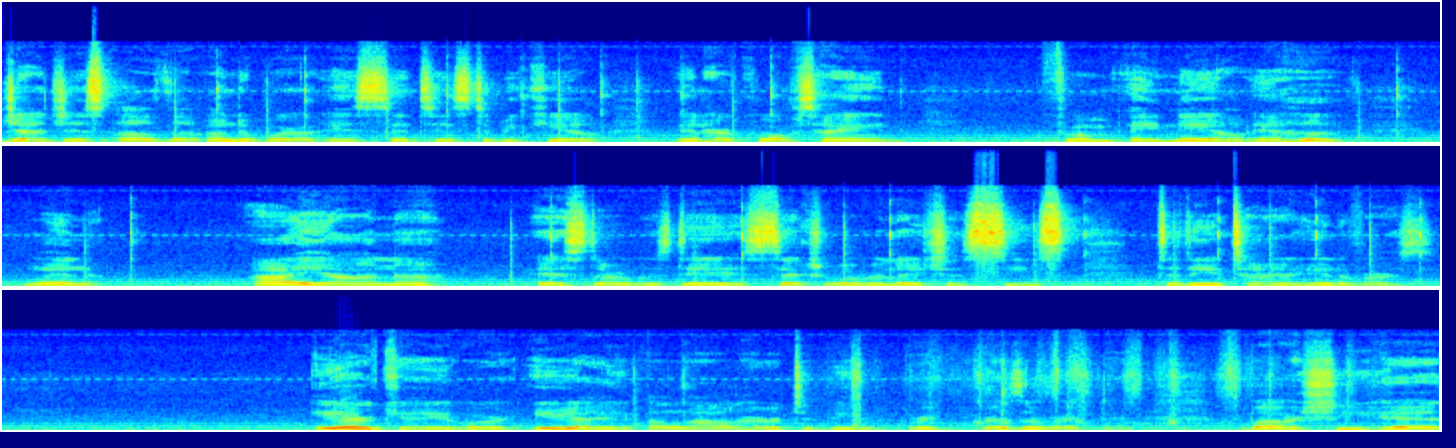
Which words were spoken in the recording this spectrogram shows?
judges of the underworld and sentenced to be killed and her corpse hanged from a nail and hook. When Ayana Estar was dead, sexual relations ceased to the entire universe. Irke or Ea allowed her to be resurrected, but she had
